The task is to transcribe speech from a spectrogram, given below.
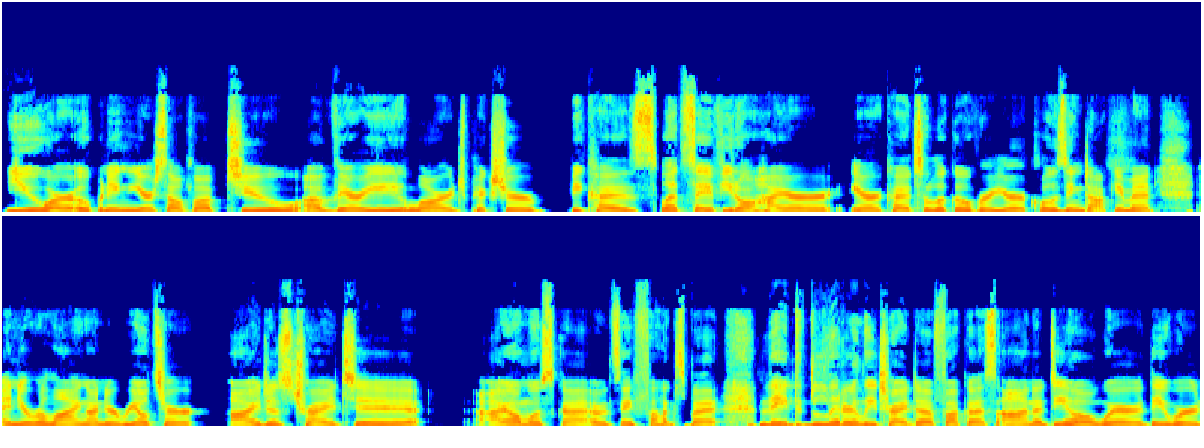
you are opening yourself up to a very large picture because let's say if you don't hire Erica to look over your closing document and you're relying on your realtor, I just tried to I almost got, I would say fucked, but they literally tried to fuck us on a deal where they were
